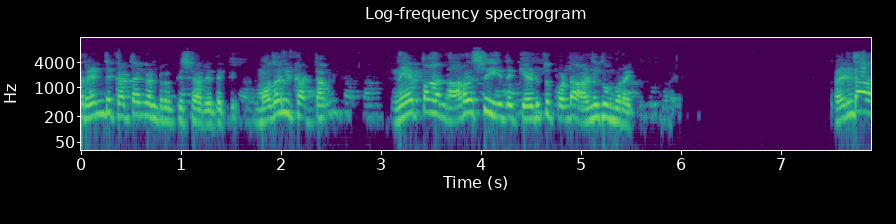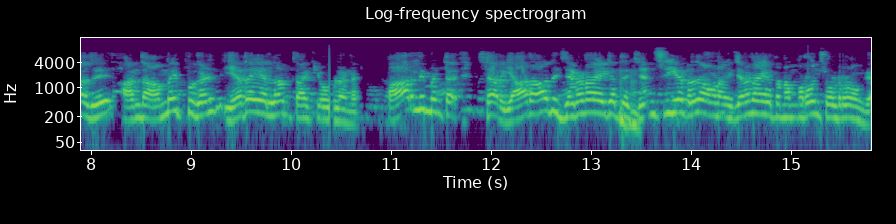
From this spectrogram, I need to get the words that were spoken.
ரெண்டு கட்டங்கள் இருக்கு சார் இதுக்கு. முதல் கட்டம் நேபாள் அரசு இதுக்கு எடுத்துக்கொண்ட அணுகுமுறை. ரெண்டாவது அந்த அமைப்புகள் எதையெல்லாம் தாக்கி உள்ளன? பார்லிமெண்ட் சார் யாராவது ஜனநாயகத்தை ஜென்சின்றது அவங்க நாங்க ஜனநாயகத்தை நம்புறோம்னு சொல்றவங்க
